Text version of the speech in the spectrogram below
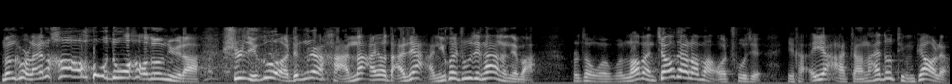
门口来了好多好多女的，十几个正在那喊呢，要打架，你快出去看看去吧。我说走，我我老板交代了吗？我出去一看，哎呀，长得还都挺漂亮，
